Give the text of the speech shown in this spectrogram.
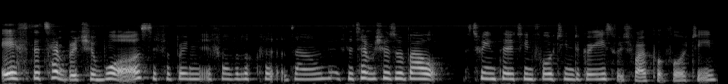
if the temperature was if I bring if I have a look at down if the temperature was about between 13 14 degrees, which is why I put 14,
